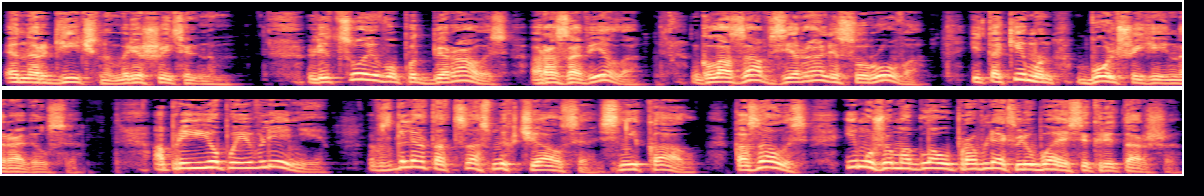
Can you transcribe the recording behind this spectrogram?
энергичным, решительным. Лицо его подбиралось, розовело, глаза взирали сурово, и таким он больше ей нравился. А при ее появлении взгляд отца смягчался, сникал, Казалось, им уже могла управлять любая секретарша.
